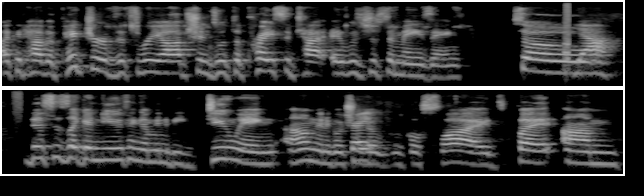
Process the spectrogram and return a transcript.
I could have a picture of the three options with the price attached. It was just amazing. So yeah, this is like a new thing I'm going to be doing. I'm going to go check right. out Google Slides, but um,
